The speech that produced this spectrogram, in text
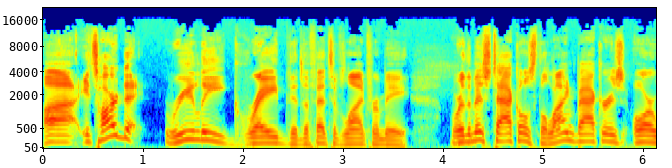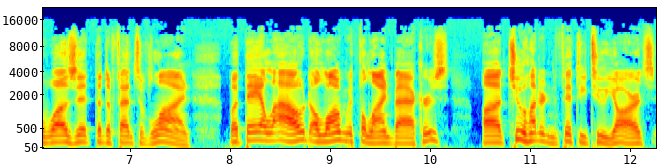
Uh, it's hard to really grade the defensive line for me. Were the missed tackles the linebackers, or was it the defensive line? But they allowed, along with the linebackers, uh, 252 yards,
